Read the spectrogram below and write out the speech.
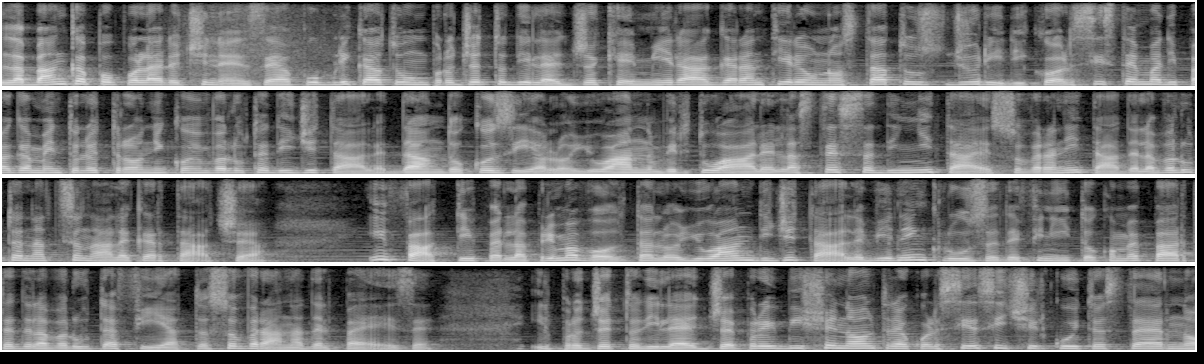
La Banca Popolare Cinese ha pubblicato un progetto di legge che mira a garantire uno status giuridico al sistema di pagamento elettronico in valuta digitale, dando così allo yuan virtuale la stessa dignità e sovranità della valuta nazionale cartacea. Infatti, per la prima volta lo yuan digitale viene incluso e definito come parte della valuta fiat sovrana del paese. Il progetto di legge proibisce inoltre a qualsiasi circuito esterno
